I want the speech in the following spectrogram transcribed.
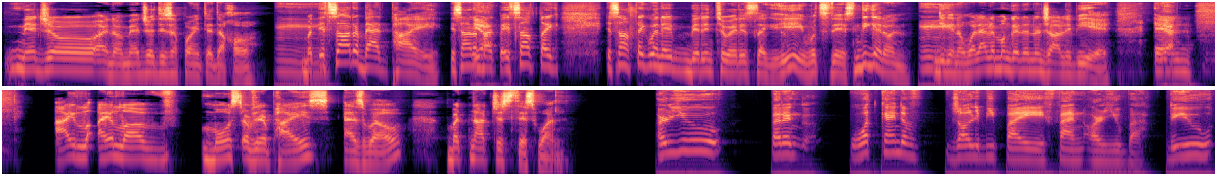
medyo ano, medyo disappointed ako. Mm. But it's not a bad pie. It's not a Yeah. bad pie. It's not like it's not like when I bit into it it's like, "Eh, what's this?" Hindi ganon. Hindi Mm. ganon. Wala namang ganon ng Jollibee eh. And I I love most of their pies as well, but not just this one. Are you, parang, what kind of Jollibee pie fan are you ba? Do you,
